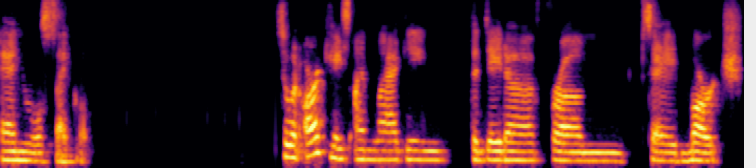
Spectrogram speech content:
annual cycle. So in our case, I'm lagging the data from, say, March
